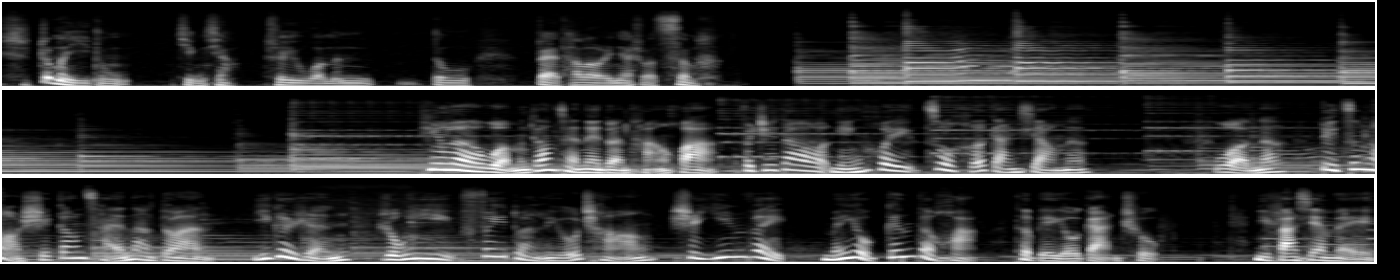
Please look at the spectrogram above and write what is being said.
是这么一种景象，所以我们都拜他老人家所赐嘛。听了我们刚才那段谈话，不知道您会作何感想呢？我呢，对曾老师刚才那段“一个人容易飞短流长，是因为没有根”的话特别有感触。你发现没？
